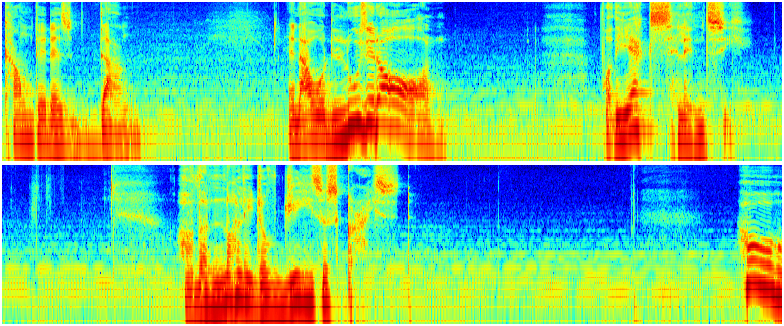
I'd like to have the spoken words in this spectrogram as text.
counted as dung. And I would lose it all for the excellency of the knowledge of Jesus Christ. Oh,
